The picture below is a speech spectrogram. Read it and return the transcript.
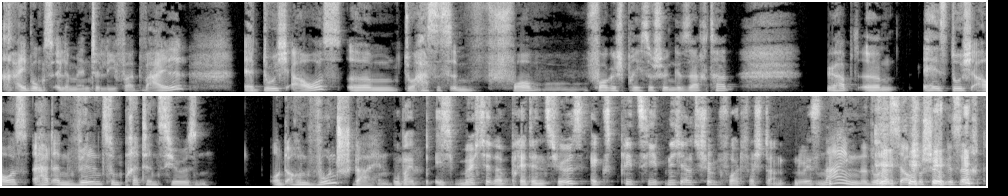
Reibungselemente liefert, weil er durchaus, ähm, du hast es im Vor Vorgespräch so schön gesagt hat, gehabt, ähm, er ist durchaus, er hat einen Willen zum Prätentiösen und auch ein Wunsch dahin. Wobei ich möchte da prätentiös explizit nicht als Schimpfwort verstanden wissen. Nein, du hast ja auch so schön gesagt,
